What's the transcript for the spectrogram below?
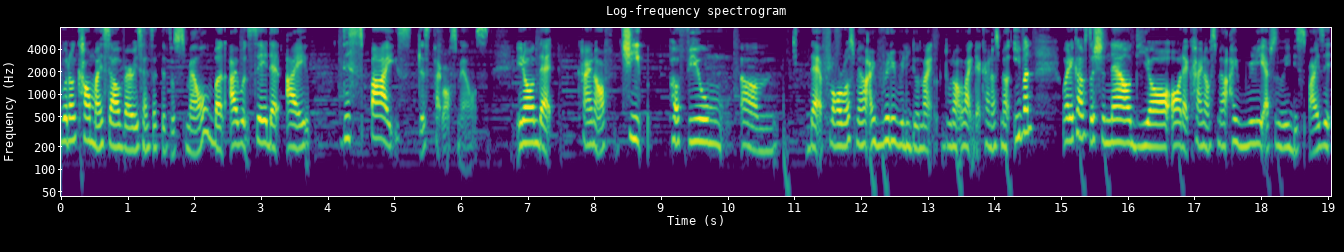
wouldn't count myself very sensitive to smell but i would say that i despise this type of smells. You know, that kind of cheap perfume um that floral smell. I really, really do not do not like that kind of smell. Even when it comes to Chanel, Dior, all that kind of smell, I really absolutely despise it.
